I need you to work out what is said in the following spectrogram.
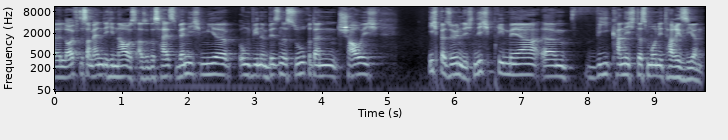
äh, läuft es am Ende hinaus. Also das heißt, wenn ich mir irgendwie ein Business suche, dann schaue ich, ich persönlich nicht primär, ähm, wie kann ich das monetarisieren.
